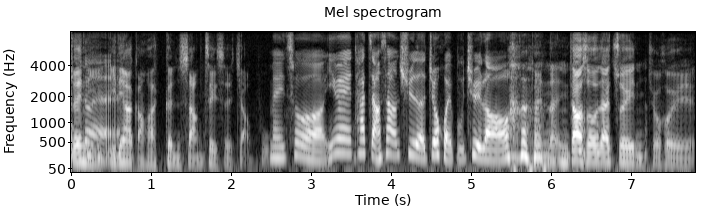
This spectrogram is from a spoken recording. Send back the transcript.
所以你一定要赶快跟上这次的脚步。没错，因为它涨上去了，就回不去喽。对，那你到时候再追，你就会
